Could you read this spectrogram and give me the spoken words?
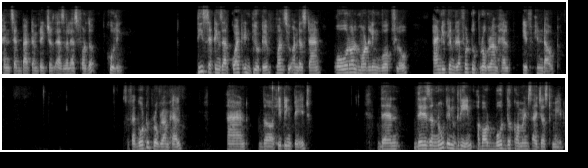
and setback temperatures as well as for the cooling. These settings are quite intuitive once you understand overall modeling workflow and you can refer to program help if in doubt. So if I go to program help and the heating page, then there is a note in green about both the comments I just made.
